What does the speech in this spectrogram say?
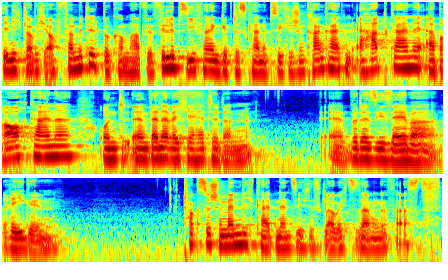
den ich, glaube ich, auch vermittelt bekommen habe. Für Philipp Siefer gibt es keine psychischen Krankheiten. Er hat keine, er braucht keine. Und wenn er welche hätte, dann würde er sie selber regeln. Toxische Männlichkeit nennt sich das, glaube ich, zusammengefasst.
